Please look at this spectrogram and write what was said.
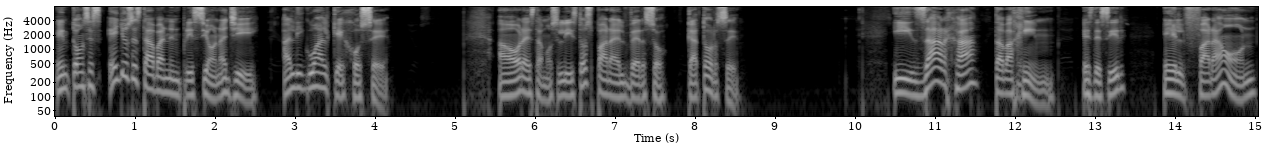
Entonces ellos estaban en prisión allí, al igual que José. Ahora estamos listos para el verso 14. Y Zarja Tabajim, es decir, el faraón,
